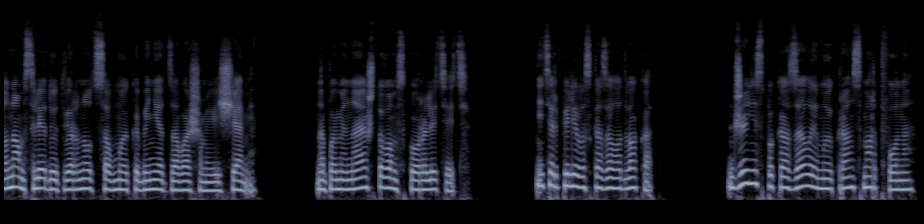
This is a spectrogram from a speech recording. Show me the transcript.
но нам следует вернуться в мой кабинет за вашими вещами. Напоминаю, что вам скоро лететь» нетерпеливо сказал адвокат. Дженнис показала ему экран смартфона.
